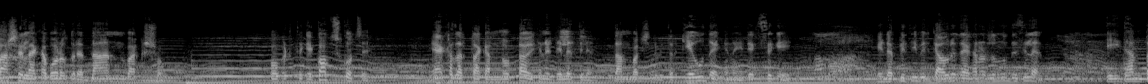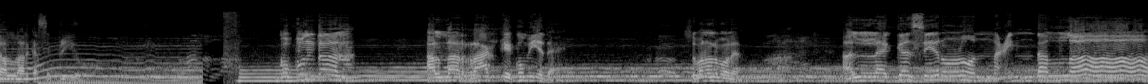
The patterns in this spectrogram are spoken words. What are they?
পাশে লেখা বড় করে দান বাক্স। পকেট থেকে কচকচে এক হাজার টাকার নোটটা ওইখানে ঢেলে দিলেন। দান বাক্সের ভিতর কেউ দেখে নাই, দেখছে কি? এটা পৃথিবীর কাউরে দেখানোর জন্য দিছিলেন? এই দানটা আল্লাহর কাছে প্রিয়। গোপন দান আল্লাহর রাগকে কমিয়ে দেয়। সুবহানাল্লাহ বলেন আল্লাহ কাসিরুন ইনদাল্লাহ,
